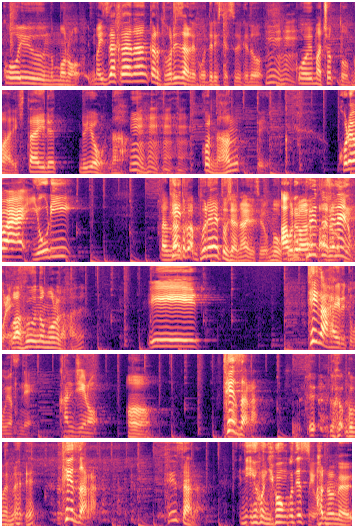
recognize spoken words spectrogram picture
こういうもの、まあ、居酒屋なんかの鶏皿でこう出てきたりするけど、こういうまあちょっとまあ液体入れるような、これなんていうのか。これはよりあなんとかプレートじゃないですよ。もうあこれはプレートじゃないのあこれ。和風のものだからね。えー、手が入ると思いますね。漢字の。あ手皿。あえごめんね。え？手皿。手皿？日本日本語ですよ。あのね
